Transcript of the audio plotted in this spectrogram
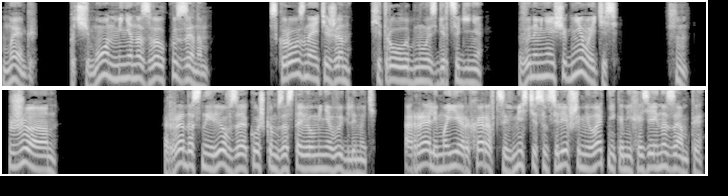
Мэг, почему он меня назвал кузеном? «Скоро узнаете, Жан», — хитро улыбнулась герцогиня. «Вы на меня еще гневаетесь?» «Хм, Жан!» Радостный рев за окошком заставил меня выглянуть. Орали мои архаровцы вместе с уцелевшими латниками хозяина замка.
